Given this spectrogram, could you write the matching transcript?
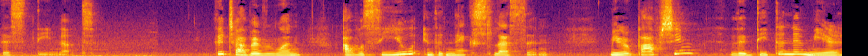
Destinat. Good job, everyone. I will see you in the next lesson. Mirupavshim, the Dita Nemir.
